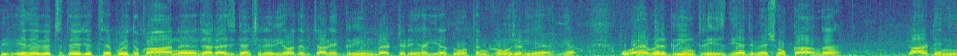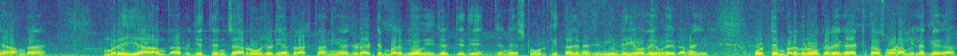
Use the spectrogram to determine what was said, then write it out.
ਵੀ ਇਹਦੇ ਵਿੱਚ ਤੇ ਜਿੱਥੇ ਕੋਈ ਦੁਕਾਨ ਹੈ ਜਾਂ ਰੈਜ਼ੀਡੈਂਸ਼ੀਅਲ ਏਰੀਆ ਉਹਦੇ ਵਿਚਾਲੇ ਗ੍ਰੀਨ ਬੈਲਟ ਜਿਹੜੇ ਹੈਗੇ ਆ, ਦੋ ਤਿੰਨ ਰੋ ਜਿਹੜੀਆਂ ਹੈਗੀਆਂ, ਉਹ ਐਵਰ ਗ੍ਰੀਨ ਟਰੀਜ਼ ਦੀਆਂ ਜਿਵੇਂ ਅਸ਼ੋਕਾ ਆਉਂਦਾ ਹੈ ਗਾਰਡੇਨੀਆ ਆਉਂਦਾ ਮਰਈਆ ਆਉਂਦਾ ਵੀ ਜੇ ਤਿੰਨ ਚਾਰ ਰੋ ਜਿਹੜੀਆਂ ਦਰਖਤਾਂ ਦੀਆਂ, ਜਿਹੜਾ ਟਿੰਬਰ ਵੀ ਉਹ ਵੀ ਜ- ਜਿਹਦੀ, ਜਿਹਨੇ ਸਟੋਰ ਕੀਤਾ, ਜਿਹਨੇ ਜ਼ਮੀਨ ਲਈ, ਉਹਦਾ ਹੀ ਹੋਏਗਾ ਨਾ ਜੀ। ਉਹ ਟਿੰਬਰ ਗਰੋ ਕਰੇਗਾ, ਇੱਕ ਤਾਂ ਸੋਹਣਾ ਵੀ ਲੱਗੇਗਾ।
